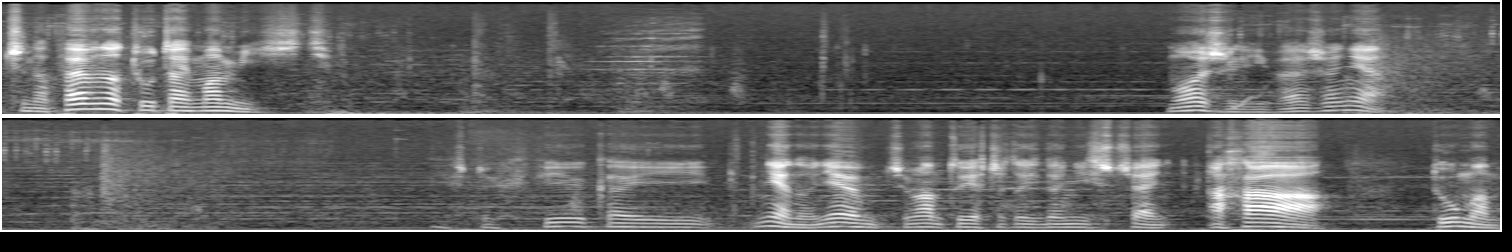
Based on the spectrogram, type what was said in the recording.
Czy na pewno tutaj mam iść? Możliwe, że nie. Jeszcze chwilkę i... Nie no, nie wiem czy mam tu jeszcze coś do niszczenia. Aha! Tu mam.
